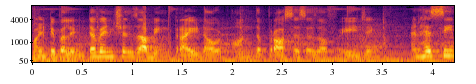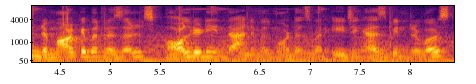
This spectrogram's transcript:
Multiple interventions are being tried out on the processes of aging and has seen remarkable results already in the animal models where aging has been reversed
